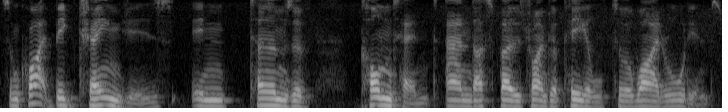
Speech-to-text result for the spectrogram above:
some quite big changes in terms of content and I suppose trying to appeal to a wider audience.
